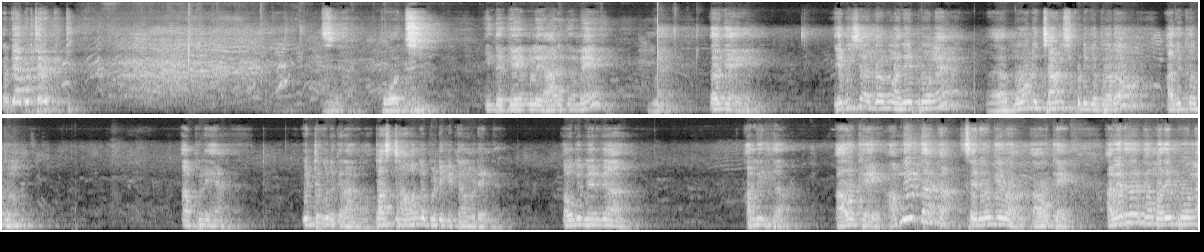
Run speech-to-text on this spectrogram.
எப்படியா பிடிச்சிருக்கு? சரி, போச்சு. இந்த கேம்ல யாருக்குமே ஓகே எபிஷாக்கும் அதே போல மூணு சான்ஸ் கொடுக்க போறோம். அதுக்கப்புறம் அப்படியா? விட்டு கொடுக்குறாங்க. ஃபர்ஸ்ட் அவங்க பிடிக்கிட்டோம் அப்படின்னு. அவங்க பேருக்கா அமீர்தா. ஓகே அமீர்தாக்கா சரி ஓகேவா ஓகே அமீர்தாக்கா அதே போல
